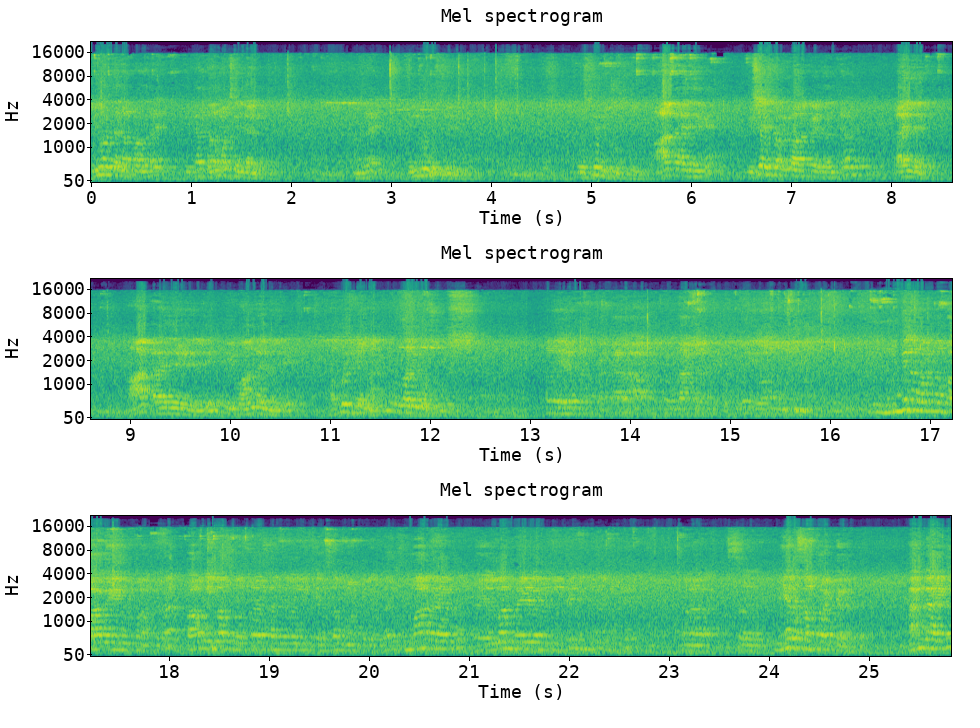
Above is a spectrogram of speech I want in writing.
ಇನ್ನೊಂದೇನಪ್ಪ ಅಂದರೆ, ಈಗ ಧರ್ಮ ಚೇಂಜ್ ಆಗುತ್ತೆ. ಅಂದರೆ ಹಿಂದೂ ಮುಸ್ಲಿಂ. ಮುಸ್ಲಿಂ ಮುಸ್ಲಿಂ. ಆ ಕಾಯ್ದೆಗೆ ವಿಶೇಷ ವಿಭಾಗ ಅಂತ ಕಾಯ್ದೆ. ಇದೆ ಆ ಕಾಯ್ದೆಗಳಲ್ಲಿ ನೀವು ಆನ್ಲೈನಲ್ಲಿ ಅಪ್ಲಿಕೇಶನ್ ಹಾಕಿ ನೋಂದಣಿ ಮಾಡಿಸ್ಬೋದು ಅದು ಹೇಳಿದ ಪ್ರಕಾರ ಆರ್ಥಿಕ ದಾಖಲಾತಿ ಕೊಟ್ಟು ಇವಾಗ ಈ ಮುಂದಿನ ಒಂದು ಭಾಗ ಏನಪ್ಪಾ ಅಂದ್ರೆ ತಾವು ಎಲ್ಲ ಸ್ವಸಹಾಯ ಸಂಘದಲ್ಲಿ ಕೆಲಸ ಮಾಡ್ತಿರ್ತಾರೆ ಸುಮಾರು ಎಲ್ಲ ಮಹಿಳೆಯರ ಜೊತೆ ನಿಮಗೆ ಜೊತೆ ಆ, ಸ- ನೇರ ಸಂಪರ್ಕ ಇರುತ್ತೆ ಹಾಗಾಗಿ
